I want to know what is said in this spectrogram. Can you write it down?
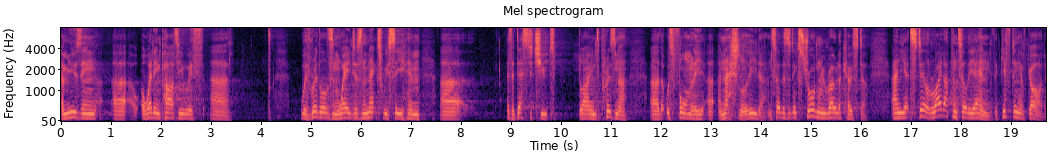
amusing uh, a wedding party with, uh, with riddles and wagers, the next we see him uh, as a destitute blind prisoner uh, that was formerly a, a national leader. And so there's an extraordinary roller coaster. And yet, still, right up until the end, the gifting of God,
